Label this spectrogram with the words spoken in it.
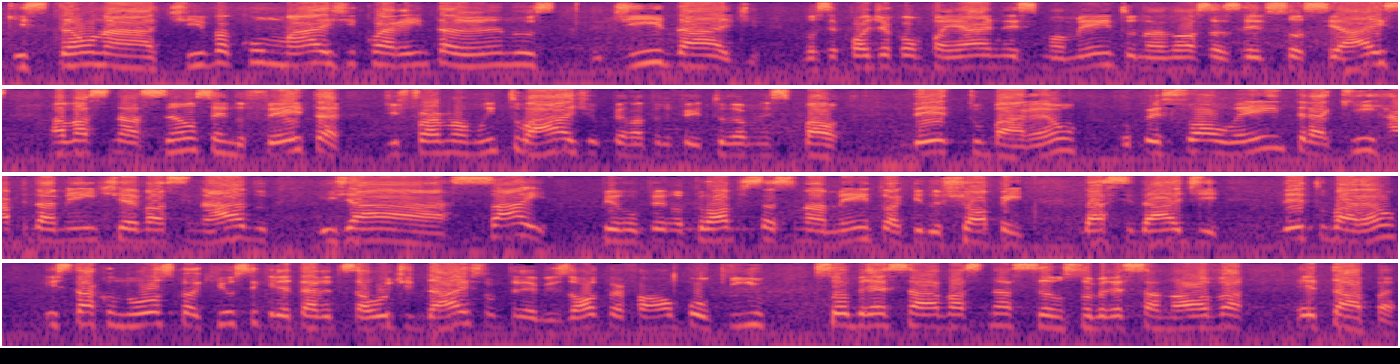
que estão na ativa com mais de 40 anos de idade. Você pode acompanhar nesse momento nas nossas redes sociais a vacinação sendo feita de forma muito ágil pela Prefeitura Municipal de Tubarão. O pessoal entra aqui, rapidamente é vacinado e já sai pelo, pelo próprio estacionamento aqui do shopping da cidade de Tubarão. Está conosco aqui o secretário de Saúde, Dyson Trevisol, para falar um pouquinho sobre essa vacinação, sobre essa nova etapa.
